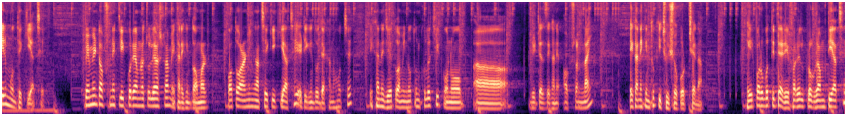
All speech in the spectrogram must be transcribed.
এর মধ্যে কি আছে? পেমেন্ট অপশনে ক্লিক করে আমরা চলে আসলাম। এখানে কিন্তু আমার কত আর্নিং আছে, কি কি আছে, এটি কিন্তু দেখানো হচ্ছে। এখানে যেহেতু আমি নতুন খুলেছি, কোনো ডিটেলস এখানে অপশন নাই। এখানে কিন্তু কিছুই শো করছে না। এর পরবর্তীতে রেফারেল প্রোগ্রামটি আছে।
